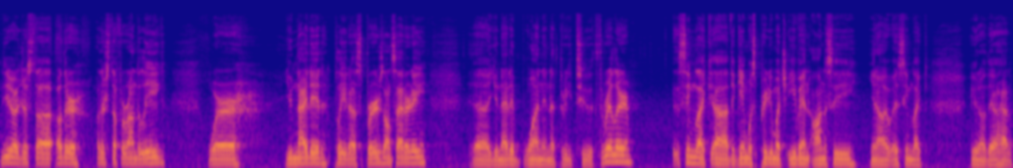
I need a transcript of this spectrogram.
these are just uh, other other stuff around the league, where United played uh, Spurs on Saturday. Uh, United won in a three-two thriller. It seemed like uh, the game was pretty much even. Honestly, you know, it, it seemed like you know they had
